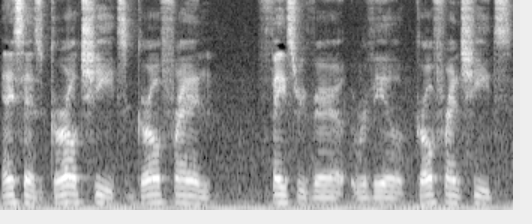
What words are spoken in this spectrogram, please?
and it says girl cheats, girlfriend face reveal, reveal girlfriend cheats.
